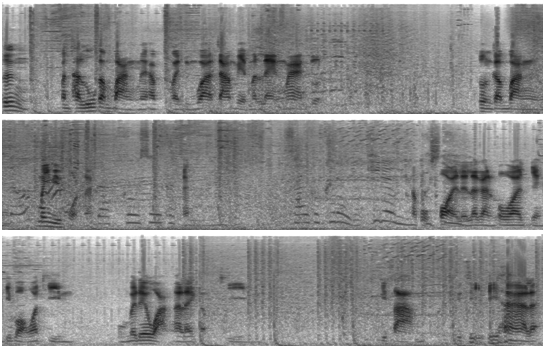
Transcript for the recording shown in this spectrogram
ซึ่ง มันทะลุกำบังนะครับหมายถึงว่าดาเมจมันแรงมากจนจนกำบังไม่มีผลนะ 学校生活の最後くらいは綺麗に อ่ะผม 残し ปล่อยเลยแล้วกันเพราะว่าอย่างที่บอกว่าทีม ผมไม่ได้หวังอะไรกับทีม ที่สามที่สี่ที่ห้าแล้ว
